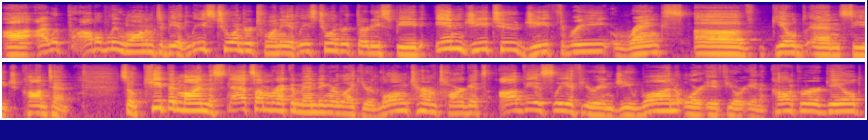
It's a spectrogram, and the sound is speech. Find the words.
Uh, I would probably want him to be at least 220, at least 230 speed in G2, G3 ranks of Guild and Siege content. So keep in mind the stats I'm recommending are like your long-term targets. Obviously, if you're in G1 or if you're in a Conqueror Guild,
